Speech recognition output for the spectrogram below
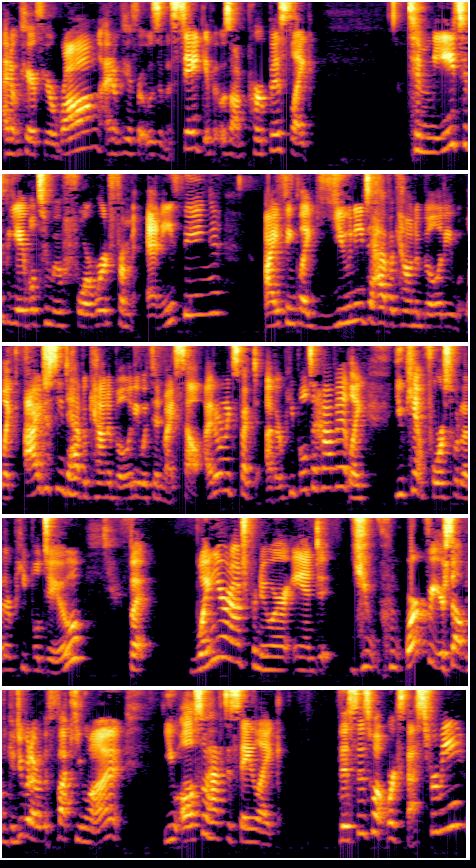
I don't care if you're wrong. I don't care if it was a mistake, if it was on purpose. Like, to me, to be able to move forward from anything, I think like you need to have accountability. Like, I just need to have accountability within myself. I don't expect other people to have it. Like, you can't force what other people do. But when you're an entrepreneur and you work for yourself and you can do whatever the fuck you want, you also have to say, like, this is what works best for me.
